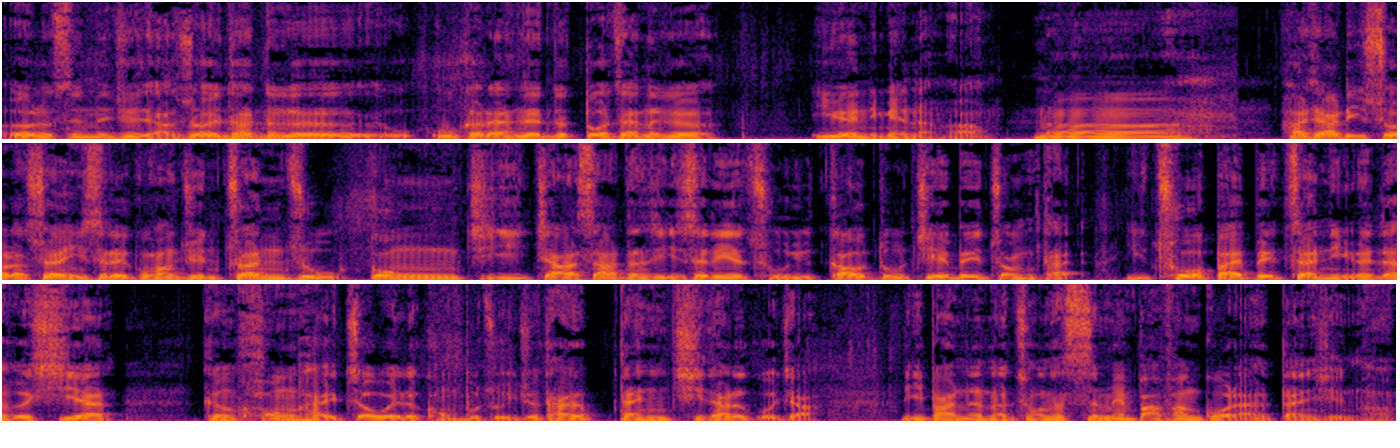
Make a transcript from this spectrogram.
俄罗斯那边就讲说，他那个乌克兰人都躲在那个医院里面了啊。那哈加里说了，虽然以色列国防军专注攻击加沙，但是以色列也处于高度戒备状态，以挫败被占领约旦河西岸跟红海周围的恐怖主义。就他担心其他的国家，黎巴嫩呢，从他四面八方过来，担心啊。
